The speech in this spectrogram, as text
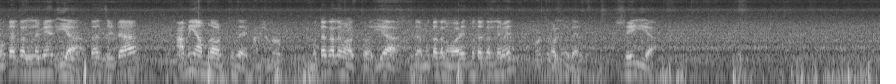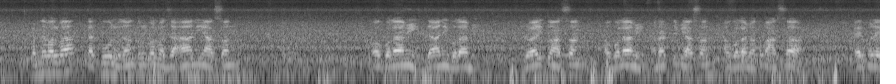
মোতাকাল্লামের ইয়া। অর্থাৎ যেটা আমি আমরা অর্থ দেয়। মোতাকাল্লামের অর্থ ইয়া যেটা মোতাকাল্লাম ওয়াহিদ মোতাকাল্লামের অর্থ দেয়। সেই ইয়া। কেমনে বলবা? তাকুল যেমন তুমি বলবা জাহানি আসন ও গোলামি জাহানি গোলামি। রয়তো আসন ও গোলামি। অনার্থিবি আসন ও গোলামি অথবা আসা। এরপরে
